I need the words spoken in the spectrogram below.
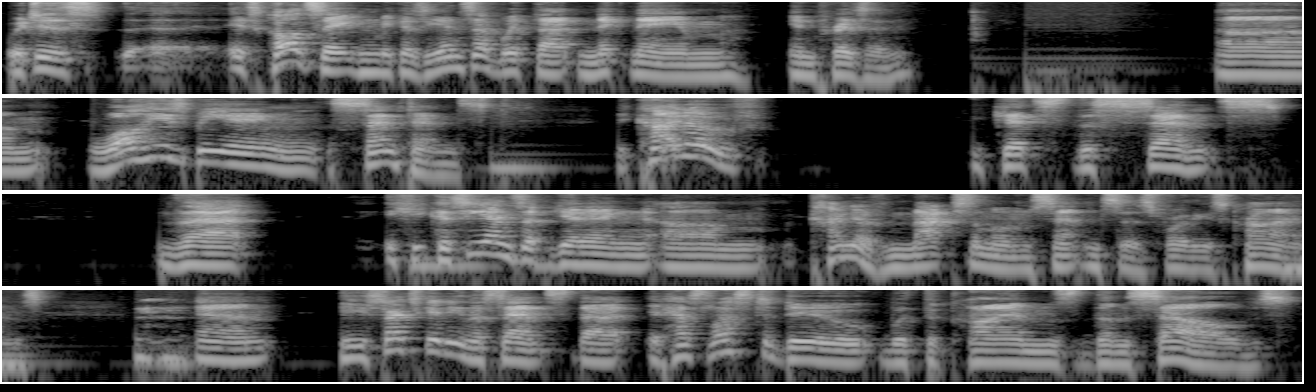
which is uh, it's called Satan because he ends up with that nickname in prison. Um, while he's being sentenced, he kind of gets the sense that he because he ends up getting um, kind of maximum sentences for these crimes, and he starts getting the sense that it has less to do with the crimes themselves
